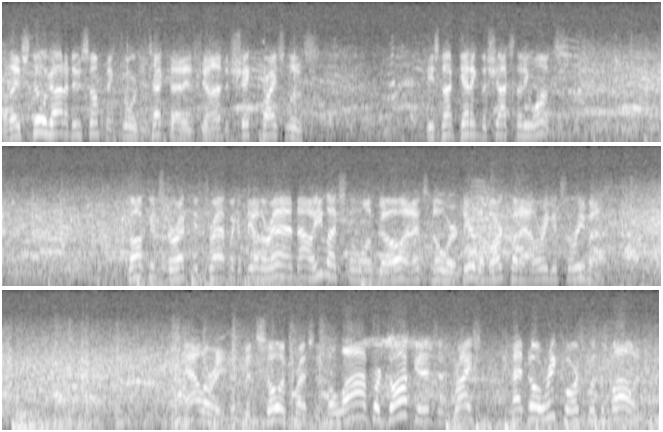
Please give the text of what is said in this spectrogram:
Well, they've still got to do something, Georgia Tech that is, John, to shake Price loose. He's not getting the shots that he wants. Dawkins directing traffic at the other end. Now he lets the one go, and it's nowhere near the mark, but Alarie gets the rebound. Alarie has been so impressive. The lob for Dawkins, and Price had no recourse but to foul it.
